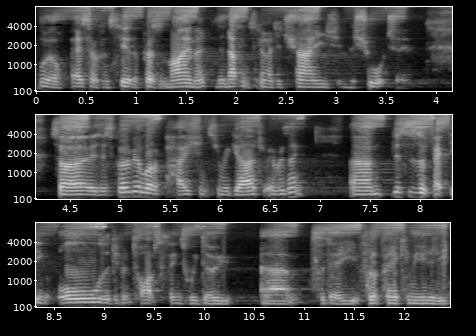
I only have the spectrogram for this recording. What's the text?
well, as I can see at the present moment, that nothing's going to change in the short term. So there's got to be a lot of patience in regard to everything. Um, this is affecting all the different types of things we do um, for the Filipino community.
